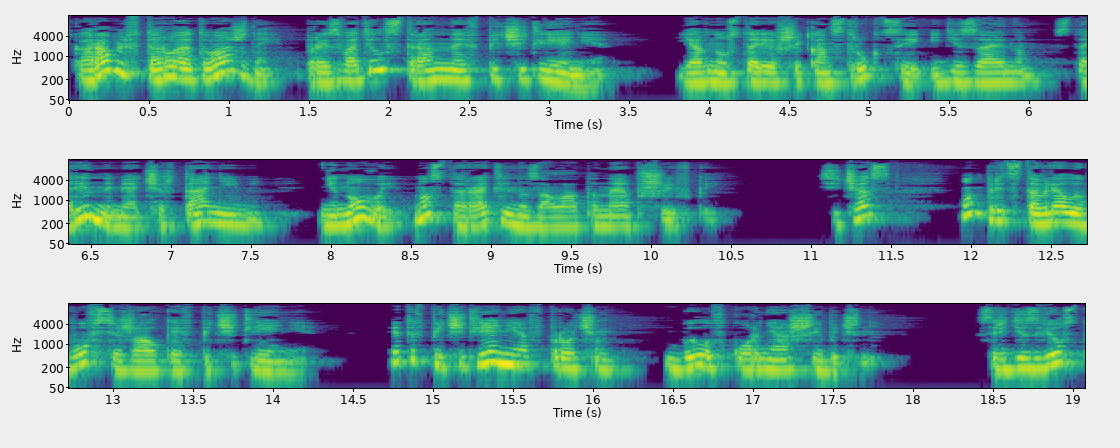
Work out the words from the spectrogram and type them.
Корабль «Второй отважный» производил странное впечатление – явно устаревшей конструкцией и дизайном, старинными очертаниями, не новой, но старательно залатанной обшивкой. Сейчас он представлял и вовсе жалкое впечатление. Это впечатление, впрочем, было в корне ошибочно. Среди звезд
